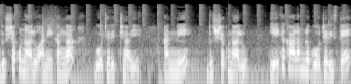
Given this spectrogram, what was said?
దుశ్శకుణాలు అనేకంగా గోచరించాయి అన్ని దుశ్శకుణాలు ఏకకాలంలో గోచరిస్తే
